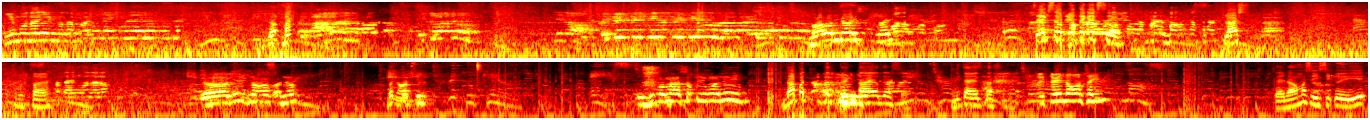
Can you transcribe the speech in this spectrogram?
Yimo na, yimo na. Baron guys, nice. Sexo, oh, puti sexo. Flash. Patayin mo na lang. Galit, naka ano? Triple kill. Ace. Hindi pumasok yung ano eh. Dapat mag-turn tayo, guys. Hindi tayo kasi. Nag-turn ako sa inyo. Lost. Kailangan masisi ko yung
